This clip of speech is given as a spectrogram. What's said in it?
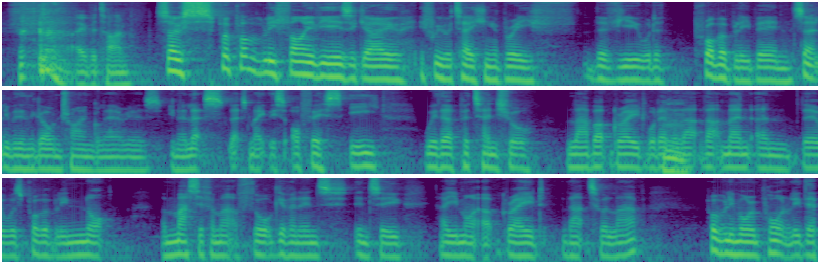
over time? So, probably five years ago, if we were taking a brief, the view would have probably been certainly within the Golden Triangle areas. You know, let's let's make this office E with a potential lab upgrade, whatever mm. that that meant, and there was probably not a massive amount of thought given into, into how you might upgrade that to a lab. Probably more importantly, there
